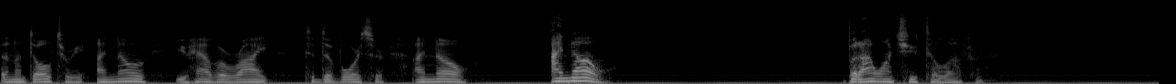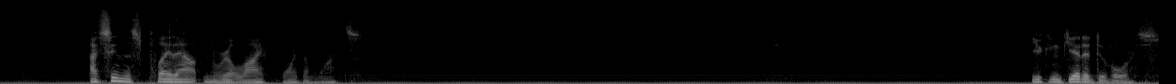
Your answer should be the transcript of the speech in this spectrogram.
an adultery. I know you have a right to divorce her. I know. I know. But I want you to love her. I've seen this played out in real life more than once. You can get a divorce,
